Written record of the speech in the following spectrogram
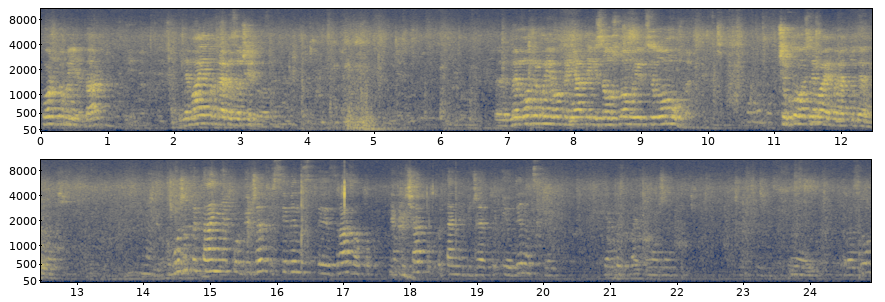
Кожного є, так? Немає потреби зачитувати. Е, Ми можемо його прийняти і за основу, і в цілому. Чи в когось немає порядку денного? Може питання по бюджету всі винести зразу, то на початку питання бюджету і 11. Якось давайте може ну, разом,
